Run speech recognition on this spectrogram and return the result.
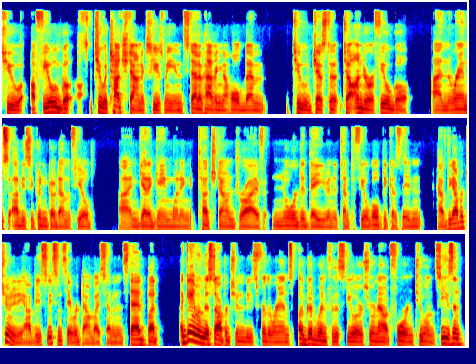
to a field goal, to a touchdown, excuse me, instead of having to hold them to just a, to under a field goal. Uh, and the Rams obviously couldn't go down the field uh, and get a game winning touchdown drive, nor did they even attempt a field goal because they didn't have the opportunity, obviously, since they were down by seven instead. But a game of missed opportunities for the Rams, a good win for the Steelers, who are now at four and two on the season.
